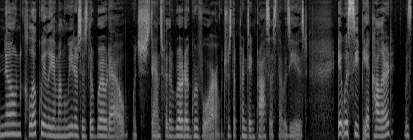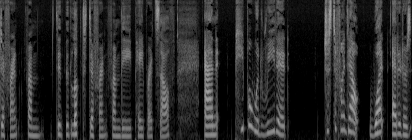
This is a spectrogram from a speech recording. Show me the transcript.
known colloquially among readers as the Roto, which stands for the rotogravure, which was the printing process that was used. It was sepia colored, was different from it looked different from the paper itself, and people would read it just to find out what editors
